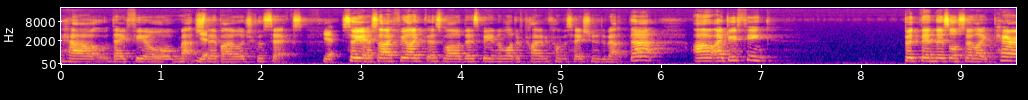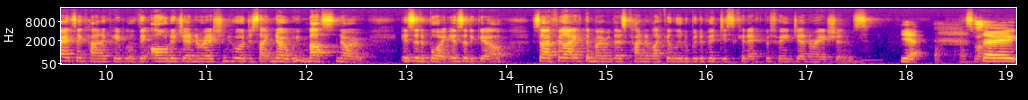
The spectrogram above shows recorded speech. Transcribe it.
how they feel or match Mm-hmm. Yeah. their biological sex. Yeah. So yeah, so I feel like as well, there's been a lot of kind of conversations about that. Um, I do think, but then there's also like parents and kind of people of the older generation who are just like, no, we must know. Is it a boy? Is it a girl? So I feel like at the moment there's kind of like a little bit of a disconnect between generations Yeah. well. So,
